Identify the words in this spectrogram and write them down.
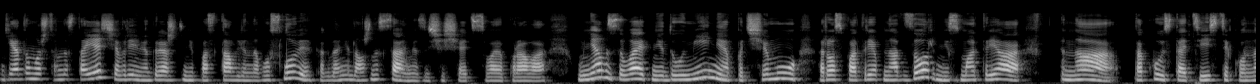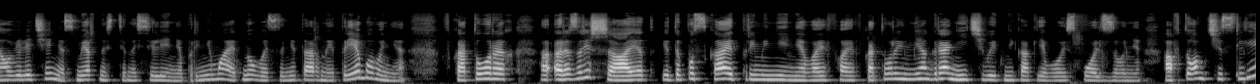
Я думаю, что в настоящее время граждане поставлены в условия, когда они должны сами защищать свои права. У меня вызывает недоумение, почему Роспотребнадзор, несмотря на такую статистику, на увеличение смертности населения, принимает новые санитарные требования, в которых а, разрешает и допускает применение Wi-Fi, в которые не ограничивает никак его использование, а в том числе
